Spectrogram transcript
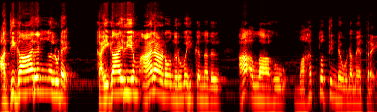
അധികാരങ്ങളുടെ കൈകാര്യം ആരാണോ നിർവഹിക്കുന്നത്? ആ അള്ളാഹു മഹത്വത്തിന്റെ ഉടമയത്രേ.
